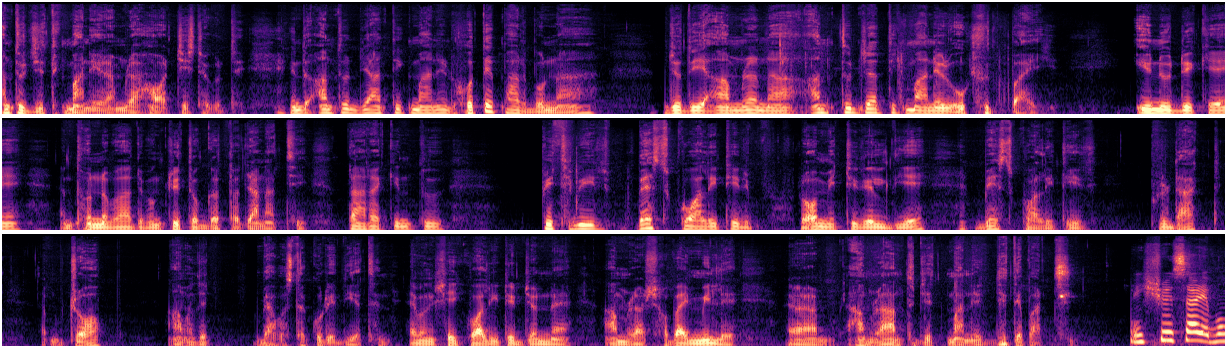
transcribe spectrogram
আন্তর্জাতিক মানের আমরা হওয়ার চেষ্টা করছি। কিন্তু আন্তর্জাতিক মানের হতে পারব না যদি আমরা না আন্তর্জাতিক মানের ওষুধ পাই। ইউনিডোকে ধন্যবাদ এবং কৃতজ্ঞতা জানাচ্ছি। তারা কিন্তু পৃথিবীর বেস্ট কোয়ালিটির র মেটেরিয়াল দিয়ে বেস্ট কোয়ালিটির প্রোডাক্ট ড্রপ আমাদের ব্যবস্থা করে দিয়েছেন এবং সেই কোয়ালিটির জন্য আমরা সবাই মিলে আমরা আন্তর্জাতিক মানের যেতে পারছি। নিশ্চয়ই স্যার এবং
